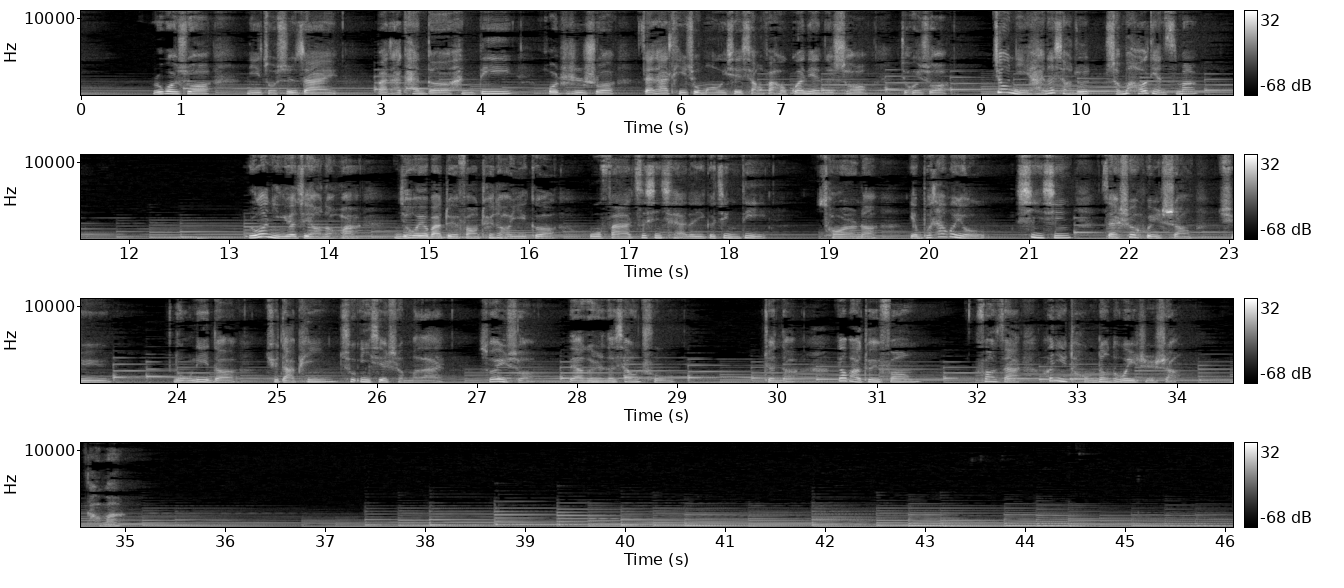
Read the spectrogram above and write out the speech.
如果说你总是在把他看得很低，或者是说在他提出某一些想法和观点的时候，就会说：“就你还能想出什么好点子吗？”如果你越这样的话，你就会又把对方推到一个无法自信起来的一个境地，从而呢，也不太会有信心在社会上去努力的去打拼出一些什么来。所以说，两个人的相处，真的要把对方放在和你同等的位置上，好吗？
